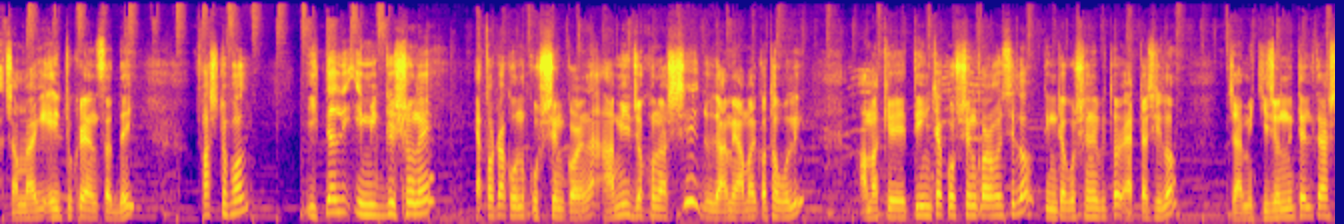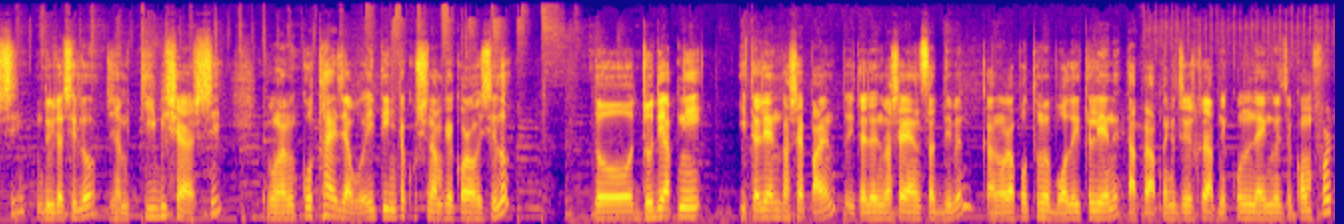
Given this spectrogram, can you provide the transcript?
আচ্ছা আমরা আগে এইটুকু অ্যান্সার দেই। ফার্স্ট অফ অল ইতালি ইমিগ্রেশনে এতটা কোনো কোশ্চেন করে না। আমি যখন আসছি, যদি আমি আমার কথা বলি, আমাকে তিনটা কোশ্চেন করা হয়েছিল। তিনটা কোশ্চেনের ভিতর একটা ছিল যে, আমি কী জন্য ইতালিতে আসছি? দুইটা ছিল যে, আমি কী বিষয়ে আসছি? এবং আমি কোথায় যাব? এই তিনটা কোশ্চেন আমাকে করা হয়েছিল। তো যদি আপনি ইতালিয়ান ভাষায় পারেন, তো ইতালিয়ান ভাষায় অ্যান্সার দিবেন। কারণ ওরা প্রথমে বলে ইতালিয়ানে তারপর আপনাকে জিজ্ঞেস করে আপনি কোন ল্যাঙ্গুয়েজে কমফোর্ট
